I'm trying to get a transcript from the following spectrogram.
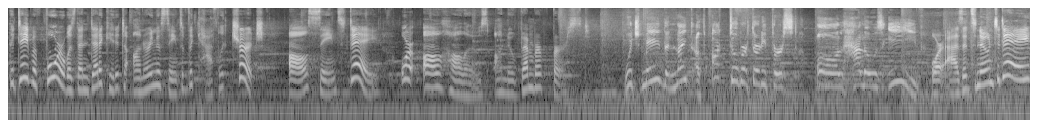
The day before was then dedicated to honoring the saints of the Catholic Church, All Saints' Day, or All Hallows, on November 1st. Which made the night of October 31st All Hallows Eve. Or as it's known today,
